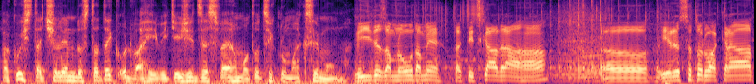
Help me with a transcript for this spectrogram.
Pak už stačil jen dostatek odvahy vytěžit ze svého motocyklu maximum. Vidíte za mnou, tam je taktická dráha. Uh, jede se to dvakrát,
